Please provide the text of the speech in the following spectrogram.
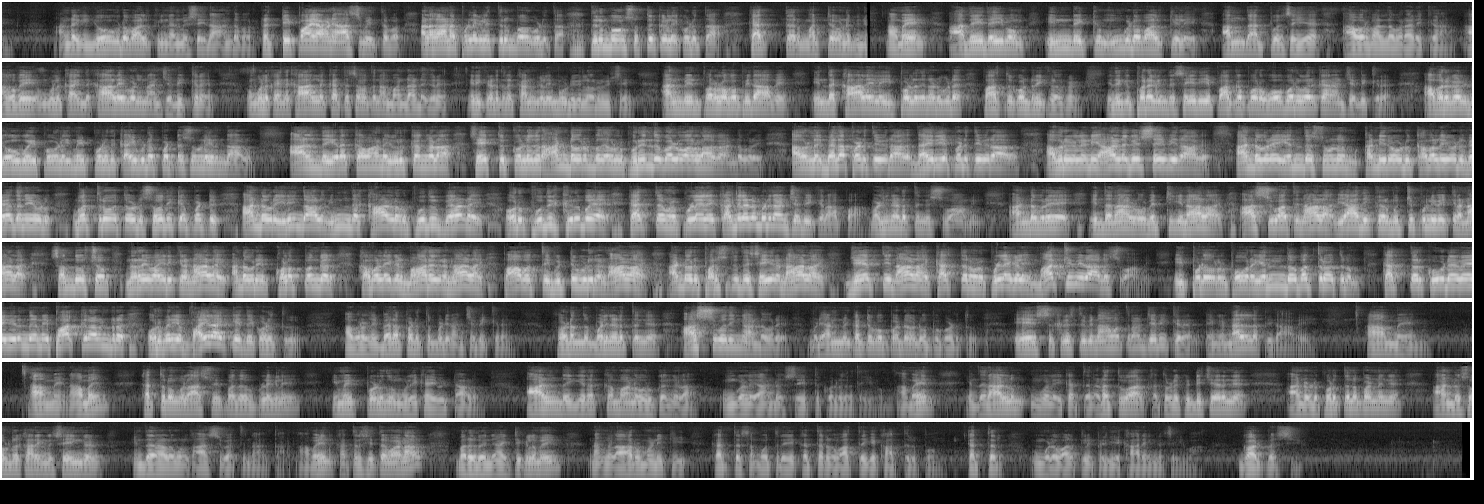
அன்றைக்கு யோவிட வாழ்க்கையில் நன்மை செய்த ஆண்டவர் ரெட்டிப்பாய் அவனை ஆசிர்வதித்தவர் அழகான பிள்ளைகளை திரும்பவும் கொடுத்தார் திரும்பவும் சொத்துக்களை கொடுத்தார். கத்தர் மற்றவனுக்கு அமேன் அதே தெய்வம் இன்றைக்கும் உங்களோட வாழ்க்கையிலே அந்த அற்புதம் செய்ய அவர் வல்லவராக இருக்கிறார் ஆகவே உங்களுக்காக இந்த காலை வேளை நான் ஜெபிக்கிறேன். உங்களுக்கு இந்த காலில் கத்த சமத்தை நான் மண்டாடுகிறேன். இருக்கிற இடத்துல கண்களை மூடுவில் ஒரு விஷயம். அன்பின் பரலோக பிதாவே இந்த காலையில் இப்பொழுது நடு கூட பார்த்து கொண்டிருக்கிறவர்கள் இதுக்கு பிறகு இந்த செய்தியை பார்க்க போற ஒவ்வொருவருக்காக நான் ஜெபிக்கிறேன். அவர்கள் யோவை போல இமைப்பொழுது கைவிடப்பட்ட சூழ்நிலை இருந்தாலும் ஆழ்ந்த இறக்கமான இறுக்கங்களா சேர்த்துக் கொள்ளுகிற ஆண்டவர் என்பதை அவர்கள் புரிந்து கொள்வார்களாக ஆண்டவரை. அவர்களை பலப்படுத்துவீராக தைரியப்படுத்துவீராக அவர்களை நீ ஆளுகை செய்வீராக. ஆண்டவரே எந்த சூழ்நிலும் கண்ணீரோடு கவலையோடு வேதனையோடு உபத்திரவத்தோடு சோதிக்கப்பட்டு ஆண்டவர் இருந்தாலும் இந்த காலில் ஒரு புது பலனை ஒரு புது கிருபையை கத்த பிள்ளைகளை கடலிடம்படி நான் செபிக்கிறாப்பா வழி நடத்துங்க சுவாமி. ஆண்டவரே இந்த நாள் ஒரு வெற்றியின் நாளாய் ஆசிர்வாத்தி நாளாய் வியாதிக்கு ஒரு முற்றுப்புள்ளி வைக்கிற நாளாய் சந்தோஷம் நிறைவாயிருக்கிற நாளாய் ஆண்டவரே குழப்பங்கள் கவலைகள் மாறுகிற நாளாய் பாவத்தை விட்டு விடுகிற நாளாய் ஆண்டவர் பரிசுத்தத்தை செய்கிற நாளாய் ஜெயத்தி நாளாய் கத்தர் ஒரு பிள்ளைகளை மாற்றுவீராக சுவாமி. இப்பொழுது அவர்கள் போகிற எந்த உபத்திரத்திலும் கத்தர் கூடவே இருந்து என்னை பார்க்கிறார் என்ற ஒரு பெரிய வைராக்கியத்தை கொடுத்து அவர்களை பலப்படுத்தும்படி நான் ஜெபிக்கிறேன். தொடர்ந்தும் வழிநடத்துங்க. ஆசிர்வதிங்க ஆண்டவரே. உங்களுடைய அன்பின் கட்டுக்கோப்பாட்டு ஒப்பு கொடுத்து ஏசு கிறிஸ்துவின் நாமத்தினால் ஜெபிக்கிறேன். எங்கள் நல்ல பிதாவே. ஆமேன். ஆமேன். ஆமேன். கத்தர் உங்கள் ஆசிர்வதிப்பத பிள்ளைகளே. இமைப்பொழுது உங்களை கைவிட்டாலும் ஆழ்ந்த இரக்கமான உருக்கங்களா உங்களை ஆண்டு சேர்த்து கொள்ளுகிற தெய்வம். ஆமேன். இந்த நாளும் உங்களை கத்த நடத்துவார். கத்தோட கிட்டி சேருங்க. ஆண்டோட பொருத்தனை பண்ணுங்க. ஆண்டு சொல்கிற காரியங்களை செய்யுங்கள். இந்த நாள் உங்களுக்கு ஆசீர்வாதத்தினால் தான் அவன் கத்தர் சித்தமானால் வருகிற ஞாயிற்றுக்கிழமையும் நாங்கள் ஆறு மணிக்கு கத்தர் சமூகத்திலே கத்தர் வார்த்தையை காத்திருப்போம். கத்தர் உங்களோட வாழ்க்கையில் பெரிய காரியங்களை செய்வார். God bus you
